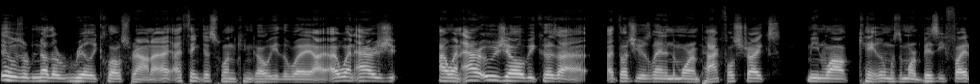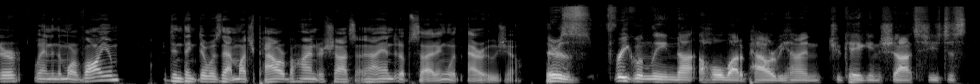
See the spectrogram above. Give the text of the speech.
it was another really close round. I, I think this one can go either way. I, I went Araujo, I went Araujo because I I thought she was landing the more impactful strikes. Meanwhile, Katlyn was the more busy fighter, landing the more volume. I didn't think there was that much power behind her shots, and I ended up siding with Araujo. There's frequently not a whole lot of power behind Chookagian's shots. She just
